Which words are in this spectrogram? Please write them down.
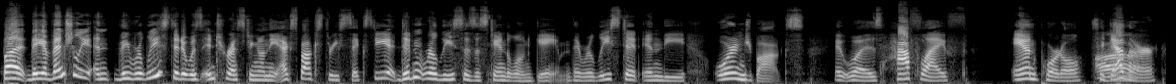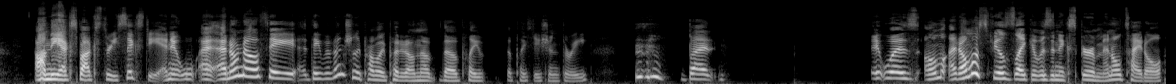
But they eventually and they released it. It was interesting on the Xbox 360. It didn't release as a standalone game. They released it in the orange box. It was Half Life and Portal Ah. together. On the Xbox 360, and it, I I don't know if they they've eventually probably put it on the the play the PlayStation 3, but it was almost it almost feels like it was an experimental title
